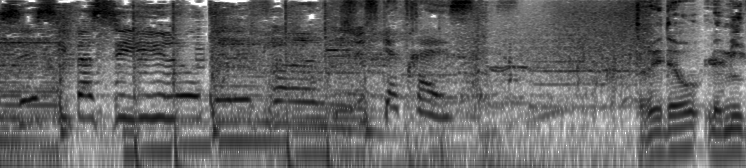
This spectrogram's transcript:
C'est si facile au téléphone. Jusqu'à 13. Trudeau, le midi.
